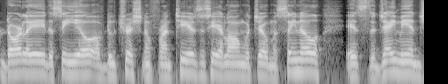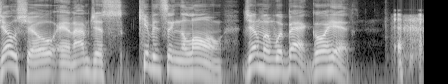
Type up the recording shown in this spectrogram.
Dorley, the CEO of Nutritional Frontiers, is here along with Joe Messino. It's the Jamie and Joe show, and I'm just kibitzing along. Gentlemen, we're back. Go ahead.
